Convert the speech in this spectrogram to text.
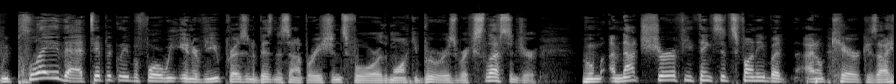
We play that typically before we interview President of Business Operations for the Milwaukee Brewers, Rick Schlesinger, whom I'm not sure if he thinks it's funny, but I don't care because I,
